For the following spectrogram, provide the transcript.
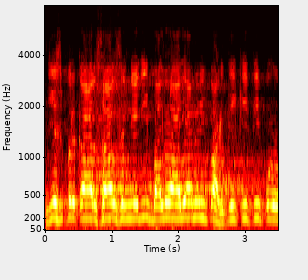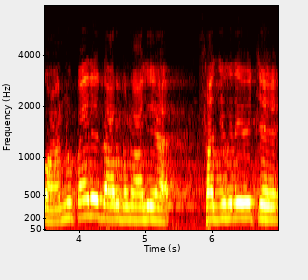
ਜਿਸ ਪ੍ਰਕਾਰ ਸਾਧ ਸੰਗਤ ਜੀ ਬਲ ਰਾਜਾ ਨੇ ਵੀ ਭਗਤੀ ਕੀਤੀ, ਭਗਵਾਨ ਨੂੰ ਪਹਿਰੇਦਾਰ ਬਣਾ ਲਿਆ ਸਤਯੁਗ ਦੇ ਵਿੱਚ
